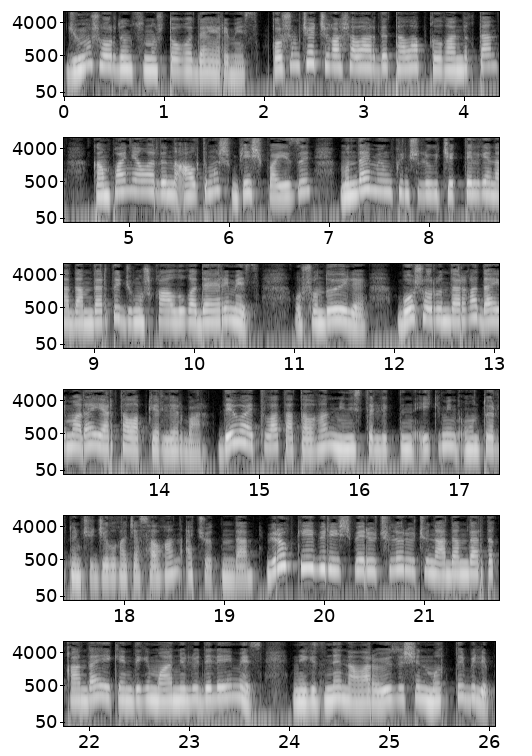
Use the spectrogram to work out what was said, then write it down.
жумуш ордун сунуштоого даяр эмес. Кошумча чыгашаларды талап кылгандыктан компаниялардын алтымыш беш пайызы мындай мүмкүнчүлүгү чектелген адамдарды жумушка алууга даяр эмес. Ошондой эле бош орундарга дайыма даяр талапкерлер бар деп айтылат аталган министрликтин эки миң он төртүнчү жылга жасалган отчетунда. Бирок кээ бир иш берүүчүлөр үчүн адамдарды кандай экен маанилүү деле эмес. Негизинен алар өз ишин мыкты билип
